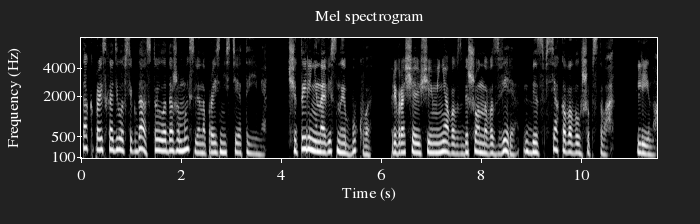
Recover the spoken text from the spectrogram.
Так происходило всегда, стоило даже мысленно произнести это имя. Четыре ненавистные буквы, превращающие меня во взбешенного зверя без всякого волшебства. Лино.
